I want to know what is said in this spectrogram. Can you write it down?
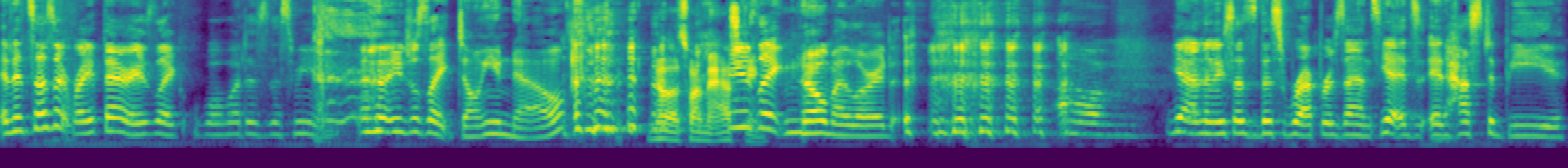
and it says it right there. He's like, "Well, what does this mean?" And the angel's like, "Don't you know?" no, that's why I'm asking. He's like, "No, my lord." um, yeah, and then he says, "This represents." Yeah, it's it has to be.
